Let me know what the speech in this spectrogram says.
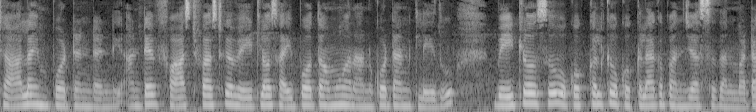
చాలా ఇంపార్టెంట్ అండి. అంటే ఫాస్ట్ ఫాస్ట్గా వెయిట్ లాస్ అయిపోతాము అని అనుకోవటానికి లేదు. వెయిట్ లాస్ ఒక్కొక్కరికి ఒక్కొక్కలాగా పనిచేస్తుంది అనమాట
